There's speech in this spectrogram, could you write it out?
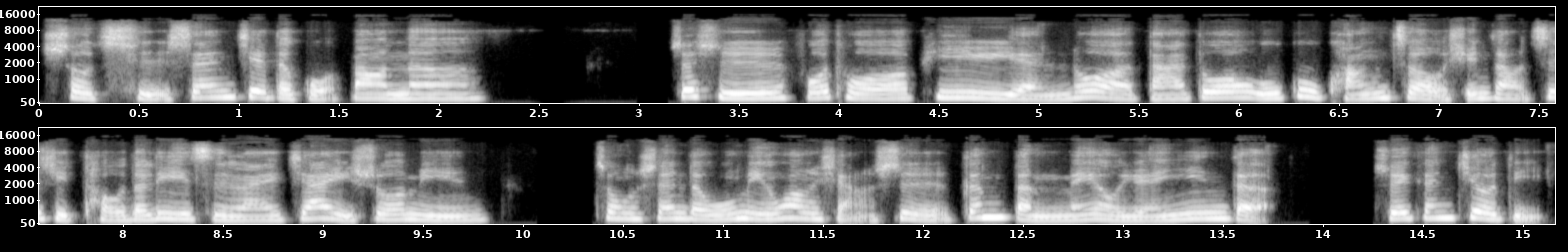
受此三界的果报呢？这时，佛陀譬喻眼落达多无故狂走，寻找自己头的例子来加以说明。众生的无明妄想是根本没有原因的，追根究底，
